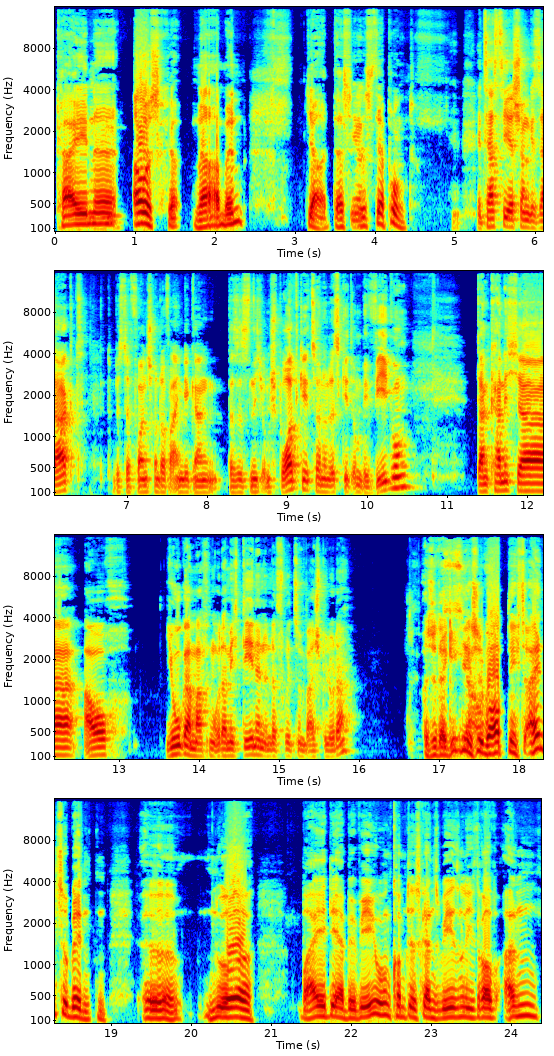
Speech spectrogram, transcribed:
keine mhm. Ausnahmen. Ja, das ja. ist der Punkt. Jetzt hast du ja schon gesagt, du bist ja vorhin schon darauf eingegangen, dass es nicht um Sport geht, sondern es geht um Bewegung. Dann kann ich ja auch Yoga machen oder mich dehnen in der Früh zum Beispiel, oder? Also dagegen ist, ja ist überhaupt nichts einzuwenden. Äh, nur bei der Bewegung kommt es ganz wesentlich darauf an,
